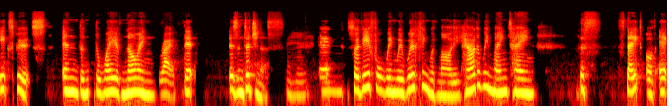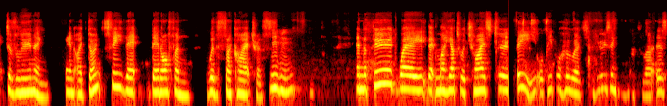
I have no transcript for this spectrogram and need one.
experts in the, the way of knowing right. that is indigenous. Mm-hmm. And so, therefore, when we're working with Māori, how do we maintain this state of active learning? And I don't see that that often with psychiatrists. Mm-hmm. And the third way that Mahiatua tries to be, or people who are using Mahiatua, is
